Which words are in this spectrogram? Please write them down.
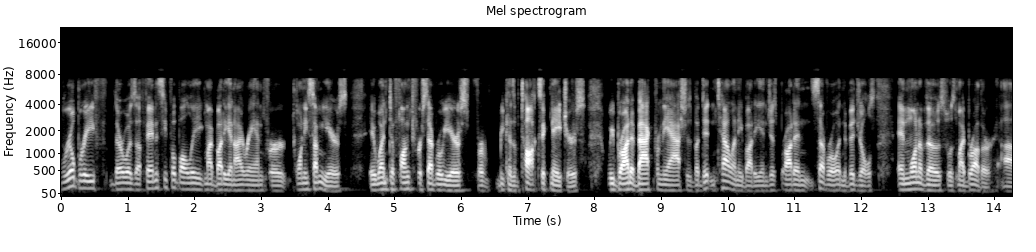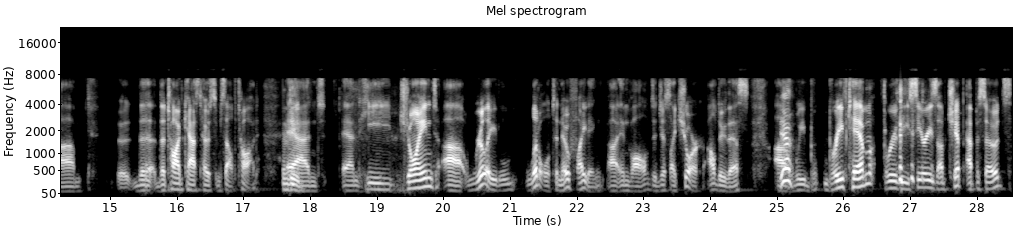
real brief, there was a fantasy football league my buddy and I ran for 20 some years. It went defunct for several years for because of toxic natures. We brought it back from the ashes, but didn't tell anybody and just brought in several individuals. And one of those was my brother, um, the the Toddcast host himself, Todd Indeed. and and he joined uh really little to no fighting uh, involved just like sure i'll do this uh, Yeah. we b- briefed him through the series of chip episodes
